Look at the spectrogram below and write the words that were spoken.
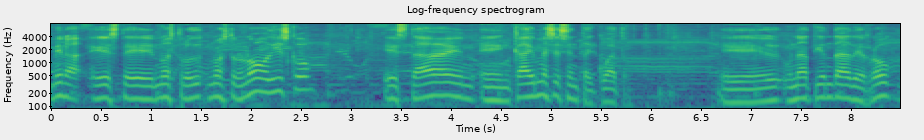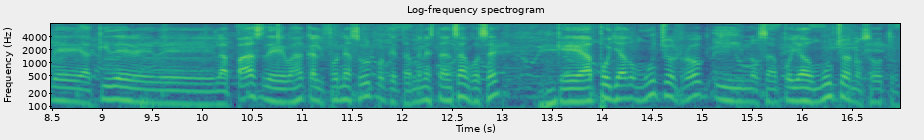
Mira, este, nuestro, nuestro nuevo disco está en, en KM64. Eh, una tienda de rock de aquí de, de La Paz, de Baja California Sur, porque también está en San José, que ha apoyado mucho el rock y nos ha apoyado mucho a nosotros.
